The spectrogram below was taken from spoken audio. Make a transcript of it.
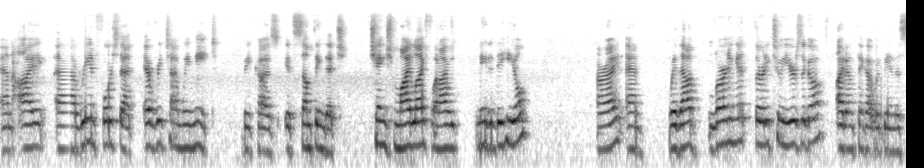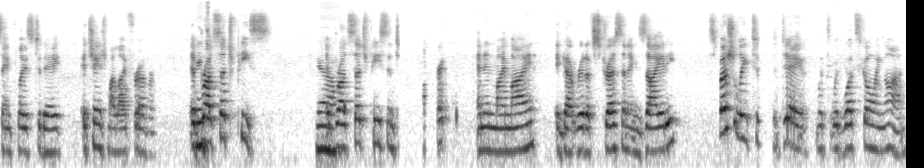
And I uh, reinforce that every time we meet because it's something that changed my life when I was needed to heal. All right. And without learning it 32 years ago, I don't think I would be in the same place today. It changed my life forever. It Thanks. brought such peace. Yeah. It brought such peace into my heart and in my mind. It got rid of stress and anxiety, especially today with, with what's going on.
